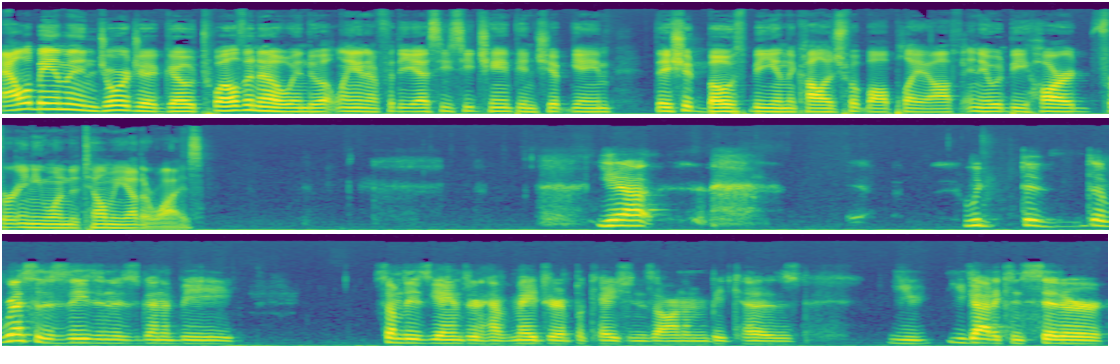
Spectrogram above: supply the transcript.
Alabama and Georgia go 12 and 0 into Atlanta for the SEC championship game, they should both be in the college football playoff, and it would be hard for anyone to tell me otherwise. Yeah, would the the rest of the season is going to be some of these games are going to have major implications on them because you you got to consider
